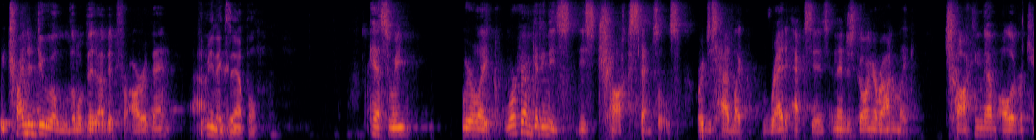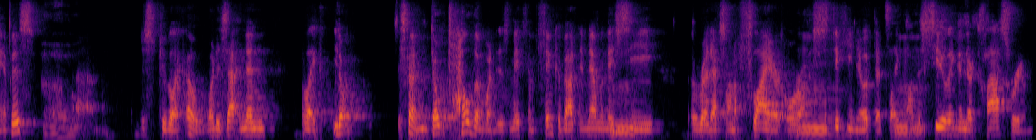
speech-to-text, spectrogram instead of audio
We tried to do a little bit of it for our event. Give me an um, example. Yeah, so we we were like working on getting these these chalk stencils where we just had like red X's and then just going around like chalking them all over campus. Oh. Um, just people like, oh, what is that? And then like you don't just kind of don't tell them what it is, make them think about it. And then when they mm. see a red X on a flyer or on mm. a sticky note that's like mm. on the mm. ceiling in their classroom,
